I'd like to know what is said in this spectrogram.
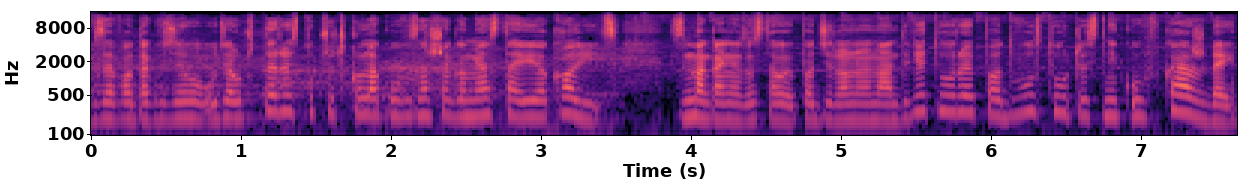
W zawodach wzięło udział 400 przedszkolaków z naszego miasta i okolic. Zmagania zostały podzielone na dwie tury po 200 uczestników w każdej.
